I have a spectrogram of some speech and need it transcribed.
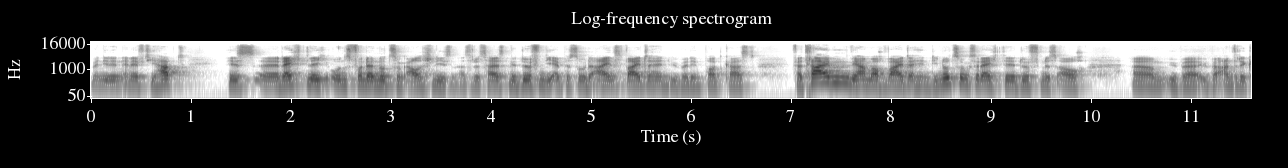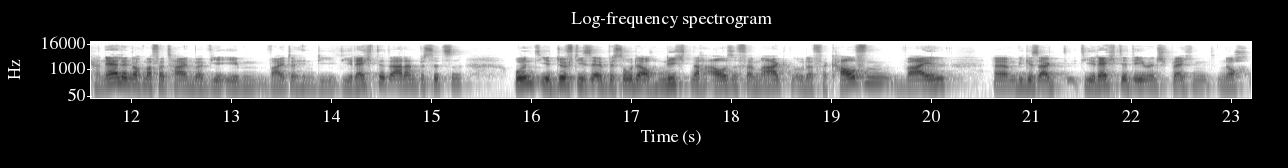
wenn ihr den NFT habt, ist äh, rechtlich uns von der Nutzung ausschließen. Also das heißt, wir dürfen die Episode 1 weiterhin über den Podcast vertreiben. Wir haben auch weiterhin die Nutzungsrechte, dürfen es auch ähm, über, über andere Kanäle nochmal verteilen, weil wir eben weiterhin die, die Rechte daran besitzen. Und ihr dürft diese Episode auch nicht nach außen vermarkten oder verkaufen, weil, ähm, wie gesagt, die Rechte dementsprechend noch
